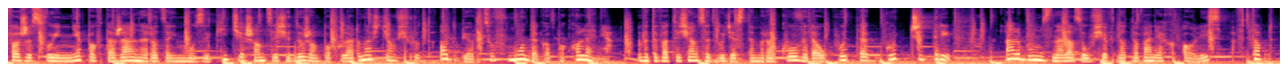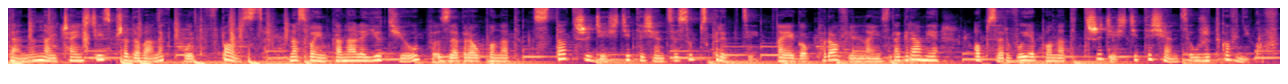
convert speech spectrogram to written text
Tworzy swój niepowtarzalny rodzaj muzyki, cieszący się dużą popularnością wśród odbiorców młodego pokolenia. W 2020 roku wydał płytę Gucci Trip. Album znalazł się w notowaniach Olis w top 10 najczęściej sprzedawanych płyt w Polsce. Na swoim kanale YouTube zebrał ponad 130 tysięcy subskrypcji, a jego profil na Instagramie obserwuje ponad 30 tysięcy użytkowników.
